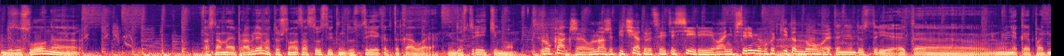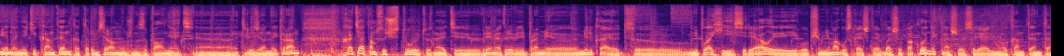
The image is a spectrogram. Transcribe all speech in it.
безусловно, основная проблема то, что у нас отсутствует индустрия как таковая, индустрия кино. Ну как же, у нас же печатаются эти серии, они все время выходят какие-то новые. Это не индустрия, это ну, некая подмена, некий контент, которым все равно нужно заполнять э, телевизионный экран. Хотя там существуют, вы знаете, время от времени проме- мелькают э, неплохие сериалы. И, в общем, не могу сказать, что я большой поклонник нашего сериального контента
